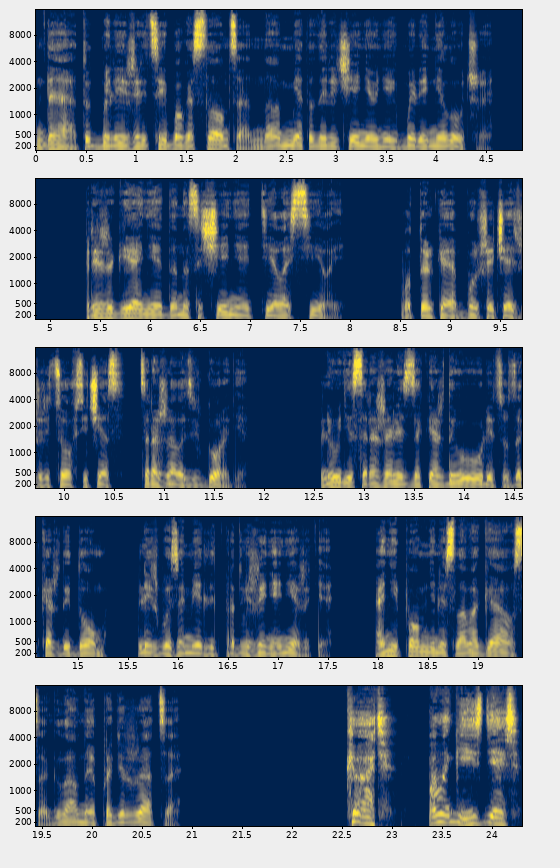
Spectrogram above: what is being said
Да, тут были и жрецы бога солнца, но методы лечения у них были не лучше. Прижигание до насыщения тела силой. Вот только большая часть жрецов сейчас сражалась в городе. Люди сражались за каждую улицу, за каждый дом, лишь бы замедлить продвижение нежити. Они помнили слова Гаусса, главное — продержаться. «Кать, помоги здесь!»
